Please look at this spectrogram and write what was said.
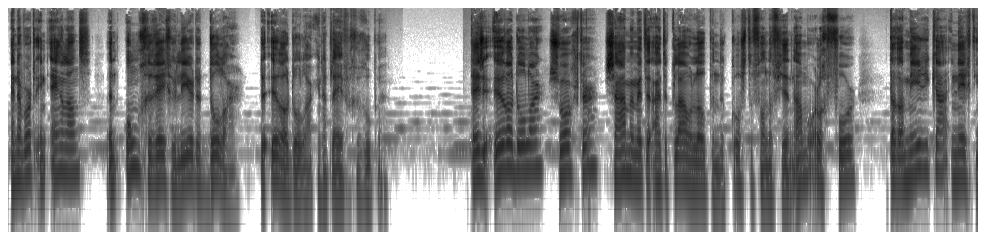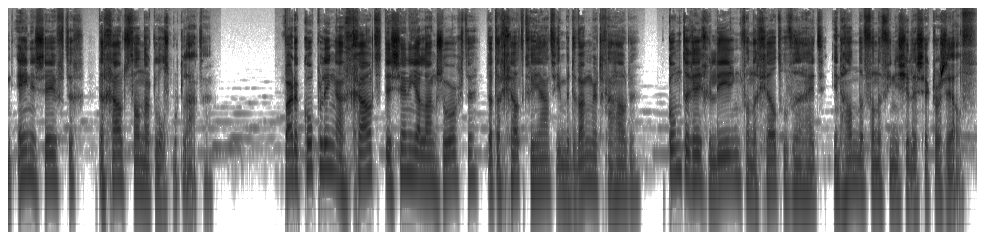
en er wordt in Engeland een ongereguleerde dollar, de eurodollar, in het leven geroepen. Deze eurodollar zorgt er, samen met de uit de klauwen lopende kosten van de Vietnamoorlog, voor dat Amerika in 1971 de goudstandaard los moet laten. Waar de koppeling aan goud decennia lang zorgde dat de geldcreatie in bedwang werd gehouden, komt de regulering van de geldhoeveelheid in handen van de financiële sector zelf.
